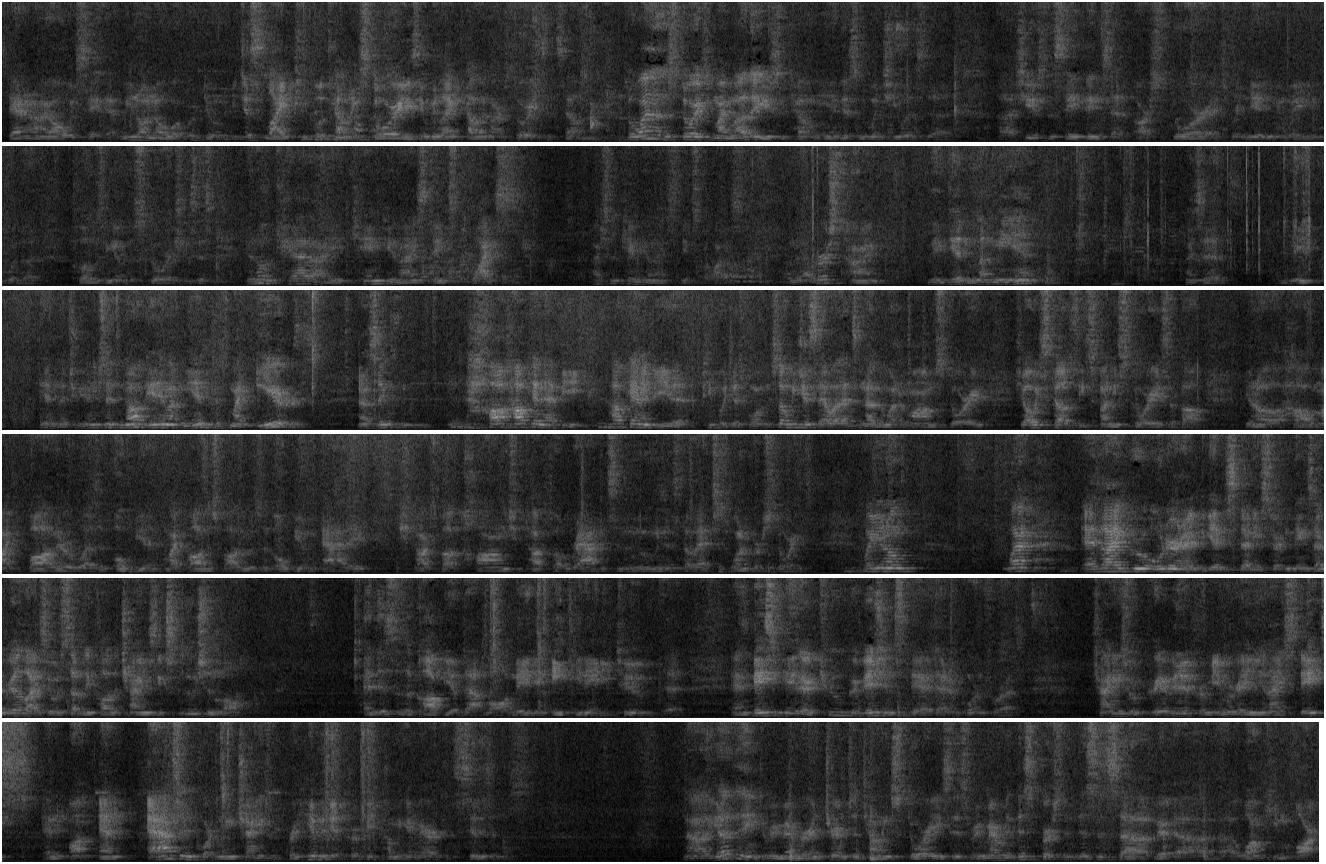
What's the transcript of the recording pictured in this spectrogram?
Stan and I always say that. We don't know what we're doing. We just like people telling stories and we like telling our stories itself. So one of the stories my mother used to tell me, and this is when she was, uh, uh, she used to say things at our store as we're knitting and waiting for the closing of the store. She says, you know, Ted, I came to the United States twice. I actually came to the United States twice. And the first time, they didn't let me in. I said, they didn't let you in? He said, no, they didn't let me in because my ears. And I was saying, how, how can that be? How can it be that people just won't? So we just said, well, that's another one of mom's stories. She always tells these funny stories about, you know, how my father was an opium, my father's father was an opium addict. She talks about Hong, she talks about rabbits in the moon and stuff. That's just one of her stories. But you know, when, as I grew older and I began to study certain things, I realized there was something called the Chinese Exclusion Law. And this is a copy of that law made in 1882. And basically there are two provisions there that are important for us. Chinese were prohibited from immigrating to the United States, and, uh, and as importantly, Chinese were prohibited from becoming American citizens. Now, the other thing to remember in terms of telling stories is remember this person. This is uh, uh, uh, Wong Kim Ark.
